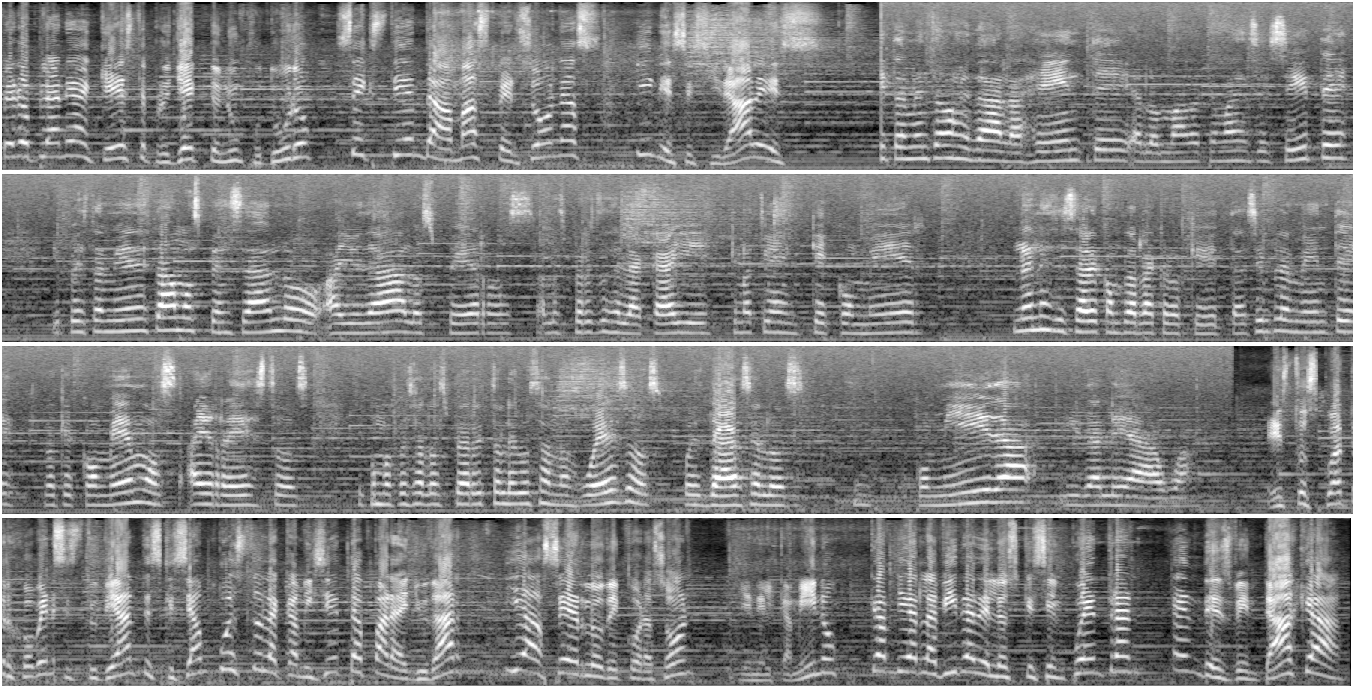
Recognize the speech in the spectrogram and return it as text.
Pero planean que este proyecto en un futuro se extienda a más personas y necesidades. Y también tenemos que ayudar a la gente, a lo más que más necesite. Y pues también estábamos pensando ayudar a los perros, a los perros de la calle que no tienen que comer. No es necesario comprar la croqueta, simplemente lo que comemos hay restos. Y como pues a los perritos les gustan los huesos, pues dárselos comida y darle agua. Estos cuatro jóvenes estudiantes que se han puesto la camiseta para ayudar y hacerlo de corazón y en el camino cambiar la vida de los que se encuentran en desventaja.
